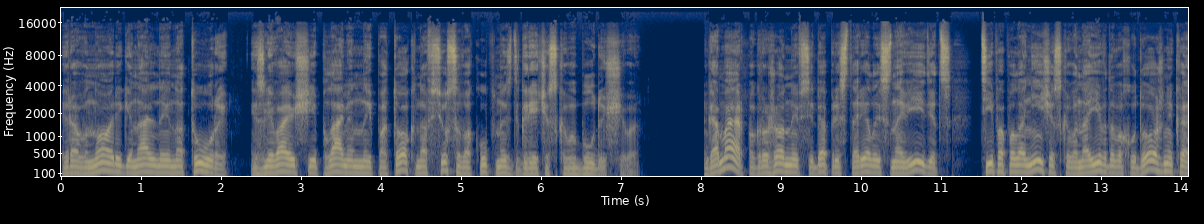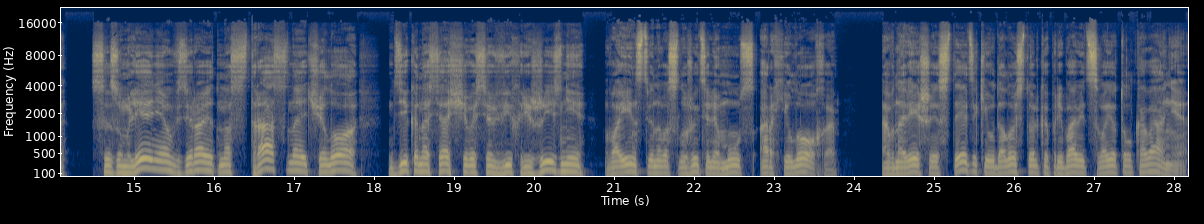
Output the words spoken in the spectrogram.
и равно оригинальные натуры, изливающие пламенный поток на всю совокупность греческого будущего. Гомер, погруженный в себя престарелый сновидец, типа полонического наивного художника, с изумлением взирает на страстное чело дико носящегося в вихре жизни — воинственного служителя мус Архилоха, а в новейшей эстетике удалось только прибавить свое толкование,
